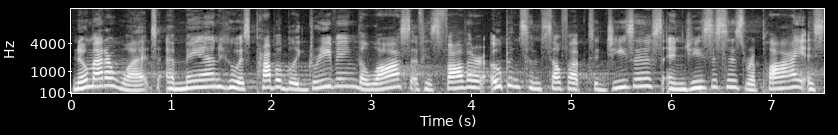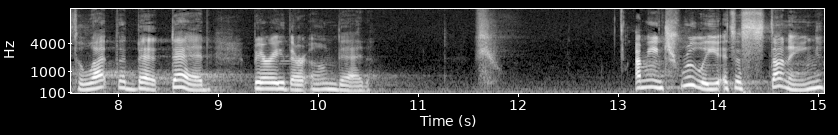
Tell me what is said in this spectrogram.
No matter what, a man who is probably grieving the loss of his father opens himself up to Jesus, and Jesus' reply is to let the dead bury their own dead. I mean, truly, it's a stunning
